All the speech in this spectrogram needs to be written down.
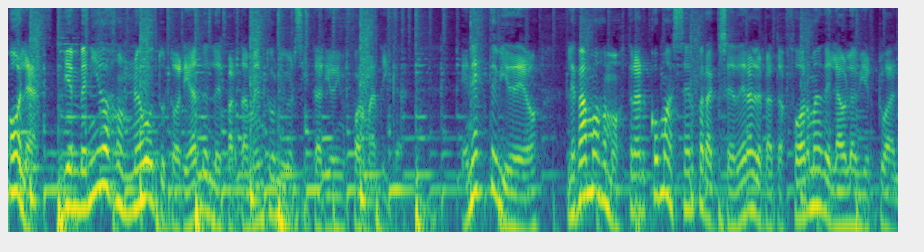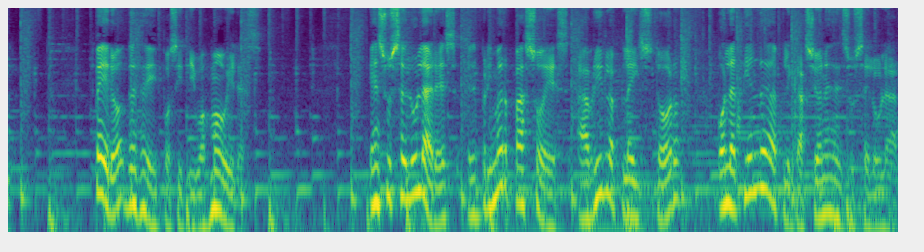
Hola, bienvenidos a un nuevo tutorial del Departamento Universitario de Informática. En este video les vamos a mostrar cómo hacer para acceder a la plataforma del aula virtual, pero desde dispositivos móviles. En sus celulares, el primer paso es abrir la Play Store o la tienda de aplicaciones de su celular.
